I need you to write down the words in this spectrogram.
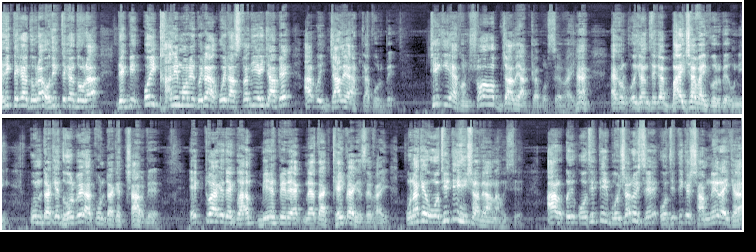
এদিক থেকে দৌড়া, ওদিক থেকে দৌড়া, দেখবি ওই খালি মনে কইরা ওই রাস্তা দিয়েই যাবে আর ওই জালে আটকা পড়বে। ঠিকই এখন সব জালে আটকা পড়ছে ভাই হ্যাঁ? এখন ওইখান থেকে বাইছা বাই করবে উনি, কোনটাকে ধরবে আর কোনটাকে ছাড়বে। একটু আগে দেখলাম বিএনপির এক নেতা খেপে গেছে ভাই। ওনাকে অতিথি হিসাবে আনা হয়েছে আর ওই অতিথি বৈশা রয়েছে, অতিথিকে সামনে রাখা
